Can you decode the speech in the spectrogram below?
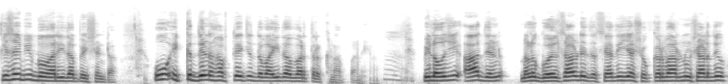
ਕਿਸੇ ਵੀ ਬਿਮਾਰੀ ਦਾ ਪੇਸ਼ੈਂਟ ਆ, ਉਹ ਇੱਕ ਦਿਨ ਹਫ਼ਤੇ 'ਚ ਦਵਾਈ ਦਾ ਵਰਤ ਰੱਖਣਾ ਆਪਾਂ ਨੇ। ਵੀ ਲਓ ਜੀ ਆਹ ਦਿਨ ਮਤਲਬ ਗੋਇਲ ਸਾਹਿਬ ਨੇ ਦੱਸਿਆ ਦੀ ਜਾਂ ਸ਼ੁੱਕਰਵਾਰ ਨੂੰ ਛੱਡ ਦਿਓ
